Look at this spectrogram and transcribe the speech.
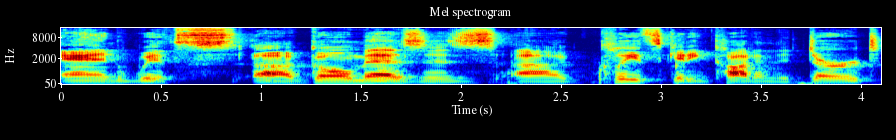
and with uh, Gomez's uh, cleats getting caught in the dirt,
